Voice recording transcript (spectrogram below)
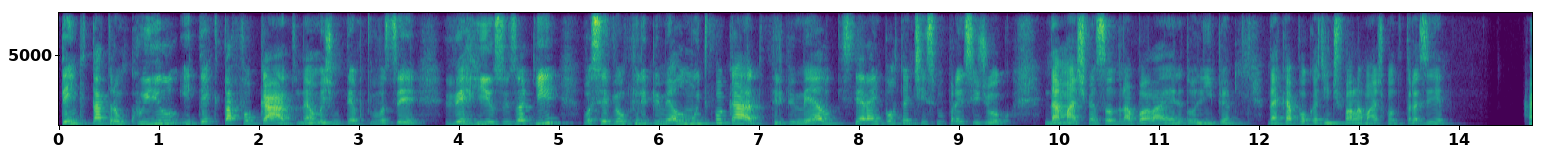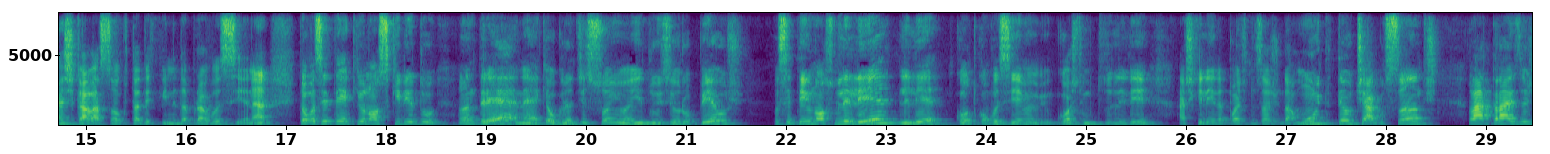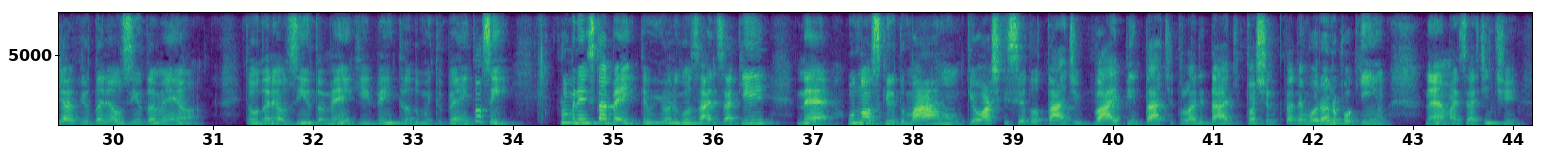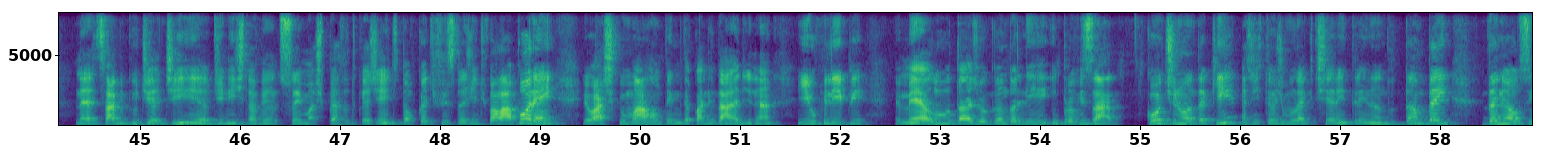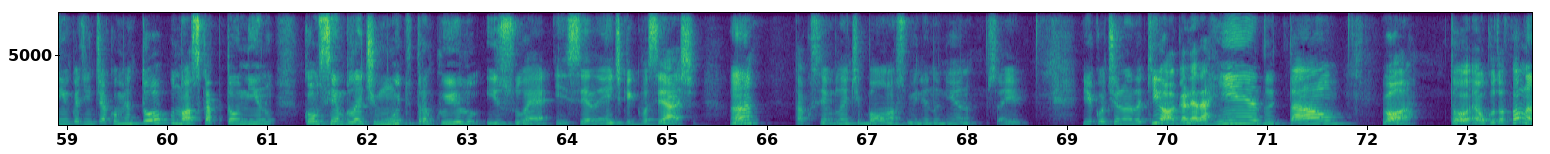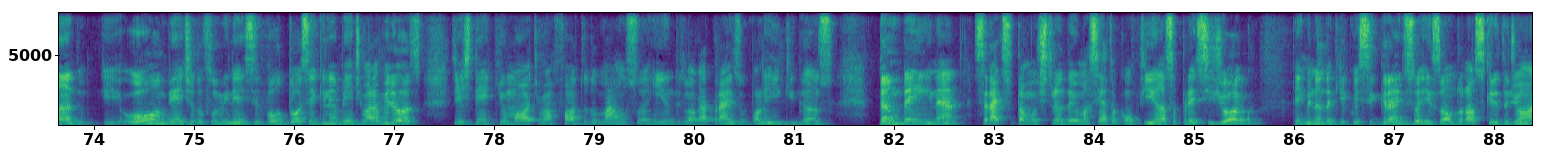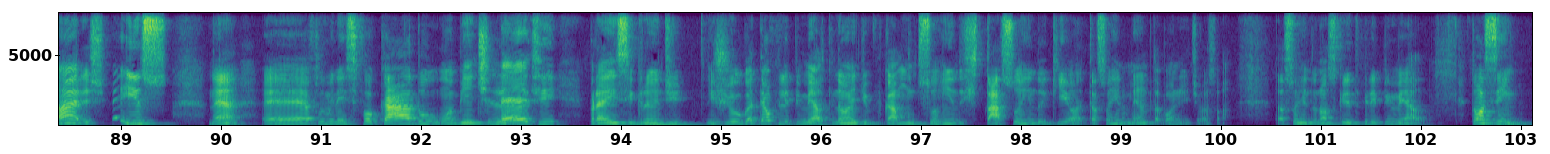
tem que estar tá tranquilo e tem que estar tá focado, né? Ao mesmo tempo que você vê risos aqui, você vê um Felipe Melo muito focado. Felipe Melo que será importantíssimo para esse jogo, ainda mais pensando na bola aérea do Olímpia. Daqui a pouco a gente fala mais quando trazer a escalação que está definida para você, né? Então você tem aqui o nosso querido André, né? Que é o grande sonho aí dos europeus. Você tem o nosso Lelê. Lelê, conto com você, meu amigo. Gosto muito do Lelê. Acho que ele ainda pode nos ajudar muito. Tem o Thiago Santos. Lá atrás eu já vi o Danielzinho também, ó. Então o Danielzinho também, que vem entrando muito bem. Então, assim, Fluminense está bem. Tem o Ione Gonzalez aqui, né? O nosso querido Marlon, que eu acho que cedo ou tarde vai pintar titularidade. Tô achando que tá demorando um pouquinho, né? Mas a gente né, sabe que o dia a dia, o Diniz está vendo isso aí mais perto do que a gente, então fica difícil da gente falar. Porém, eu acho que o Marlon tem muita qualidade, né? E o Felipe Melo tá jogando ali improvisado. Continuando aqui, a gente tem os moleques de treinando também. Danielzinho, que a gente já comentou. O nosso capitão Nino, com semblante muito tranquilo. Isso é excelente. O que, que você acha? Hã? Tá com semblante bom, nosso menino Nino. Isso aí. E continuando aqui, ó, galera rindo e tal. Ó, Tô, é o que eu tô falando. E o ambiente do Fluminense voltou a ser aquele ambiente maravilhoso. A gente tem aqui uma ótima foto do Marlon sorrindo e logo atrás o Paulo Henrique Ganso também, né? Será que isso está mostrando aí uma certa confiança para esse jogo? Terminando aqui com esse grande sorrisão do nosso querido John Arias. É isso, né? É, Fluminense focado, um ambiente leve para esse grande jogo. Até o Felipe Melo, que não é de ficar muito sorrindo, está sorrindo aqui, ó. Tá sorrindo mesmo, tá bom, gente? Olha só. Tá sorrindo o nosso querido Felipe Melo. Então, assim,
